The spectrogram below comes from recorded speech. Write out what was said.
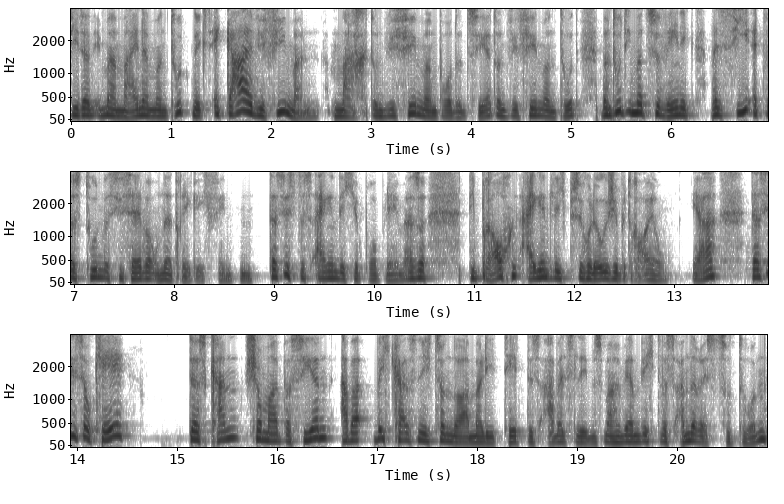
die dann immer meinen, man tut nichts, egal wie viel man macht und wie viel man produziert und wie viel man tut. Man tut immer zu wenig, weil sie etwas tun, was sie selber unerträglich finden. Das ist das eigentliche Problem. Also die brauchen eigentlich psychologische Betreuung. Ja, das ist okay. Das kann schon mal passieren, aber ich kann es nicht zur Normalität des Arbeitslebens machen. Wir haben echt was anderes zu tun,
